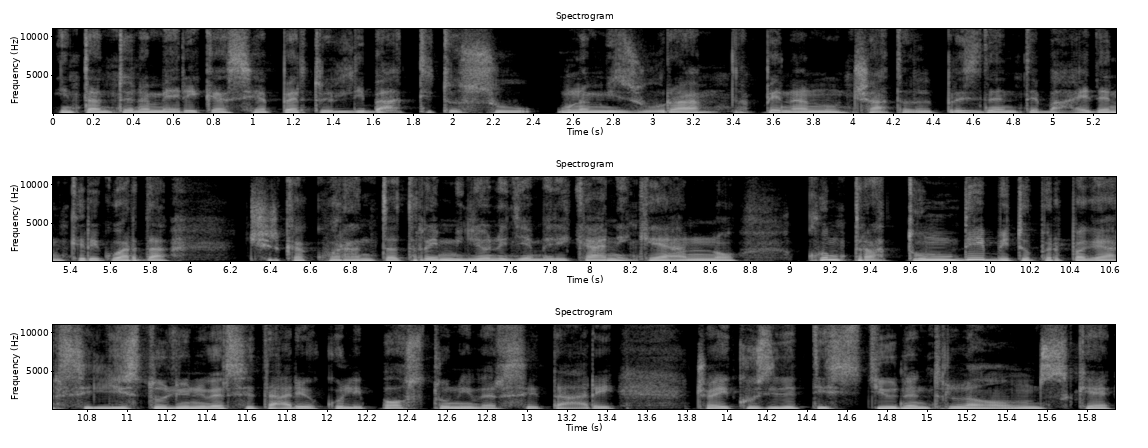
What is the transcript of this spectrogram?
Intanto in America si è aperto il dibattito su una misura appena annunciata dal presidente Biden che riguarda circa 43 milioni di americani che hanno contratto un debito per pagarsi gli studi universitari o quelli post-universitari, cioè i cosiddetti student loans che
